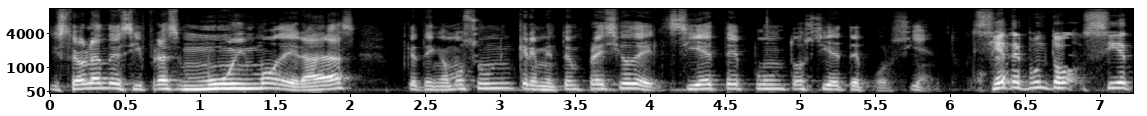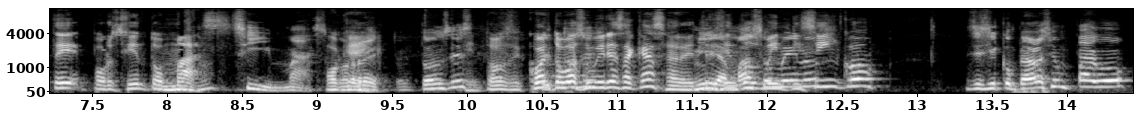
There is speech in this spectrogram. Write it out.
estoy hablando de cifras muy moderadas, que tengamos un incremento en precio del 7.7%. 7.7% más. Sí, más, correcto. Entonces, Entonces, ¿cuánto va a subir esa casa? ¿De mira, más o menos- 325? Dice, si comprador hace un pago,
